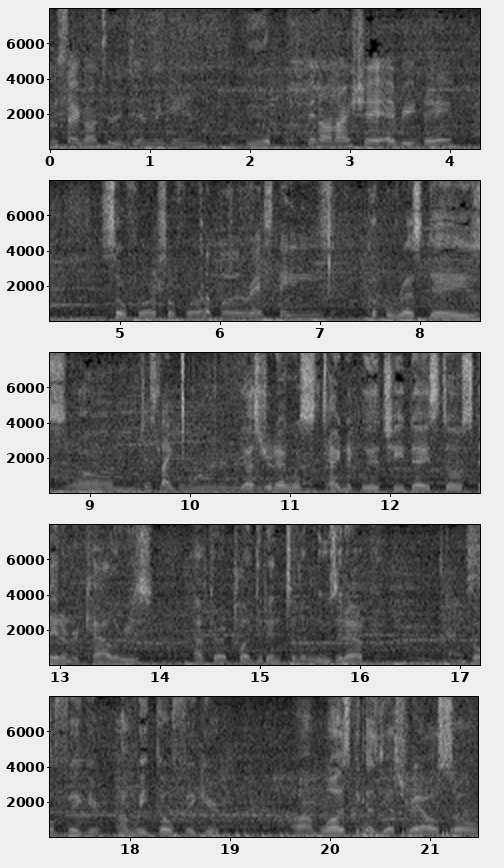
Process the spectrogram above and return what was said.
We started going to the gym again. yep. Been on our shit every day. So far, so far. Couple of rest days, Couple rest days. Um, just like one. And then yesterday was on our stuff. technically a cheat day. Still stayed under calories after I plugged it into the Lose It app. Nice. Go figure. On weak. go figure. Um, well, it's because yesterday I also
